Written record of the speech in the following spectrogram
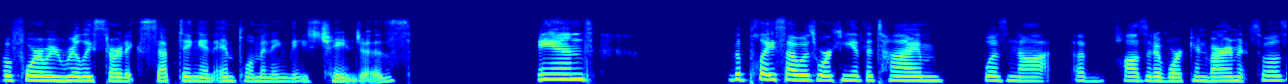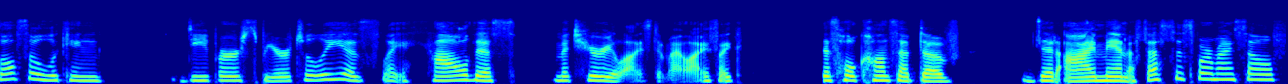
before we really start accepting and implementing these changes. And the place I was working at the time was not a positive work environment. So I was also looking deeper spiritually as like how this materialized in my life. Like this whole concept of did I manifest this for myself?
